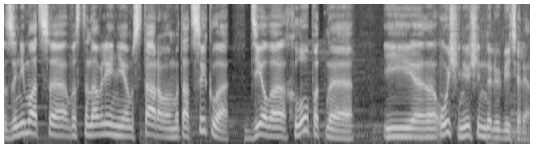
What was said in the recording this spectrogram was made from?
Заниматься восстановлением старого мотоцикла – дело хлопотное и э, очень-очень на любителя.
